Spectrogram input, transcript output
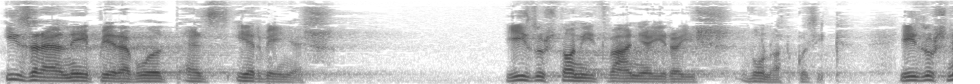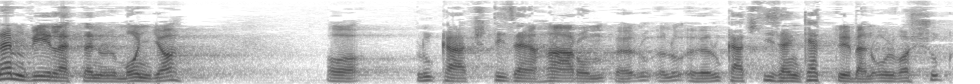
Izrael népére volt ez érvényes. Jézus tanítványaira is vonatkozik. Jézus nem véletlenül mondja a Lukács 13, Lukács 12-ben olvassuk,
